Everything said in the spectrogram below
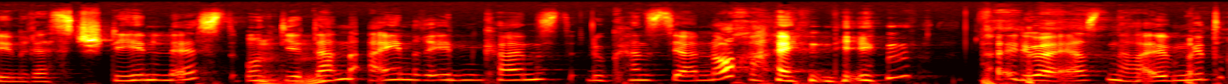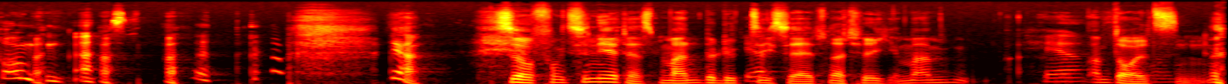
den Rest stehen lässt und dir Mhm. dann einreden kannst, du kannst ja noch einen nehmen, weil du ja erst einen halben getrunken hast. Ja, so funktioniert das. Man belügt Ja. sich selbst natürlich immer am, Ja, am dollsten.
